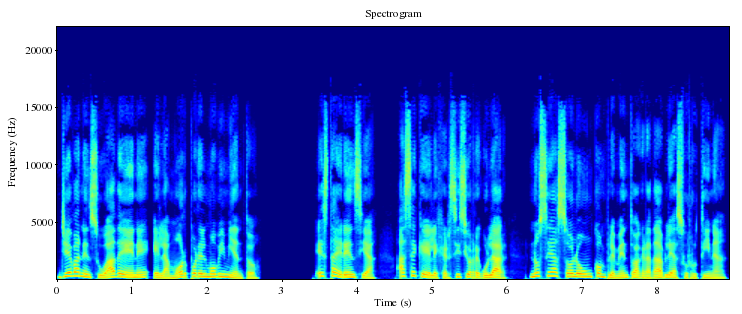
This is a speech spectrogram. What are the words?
llevan en su ADN el amor por el movimiento. Esta herencia hace que el ejercicio regular no sea solo un complemento agradable a su rutina,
